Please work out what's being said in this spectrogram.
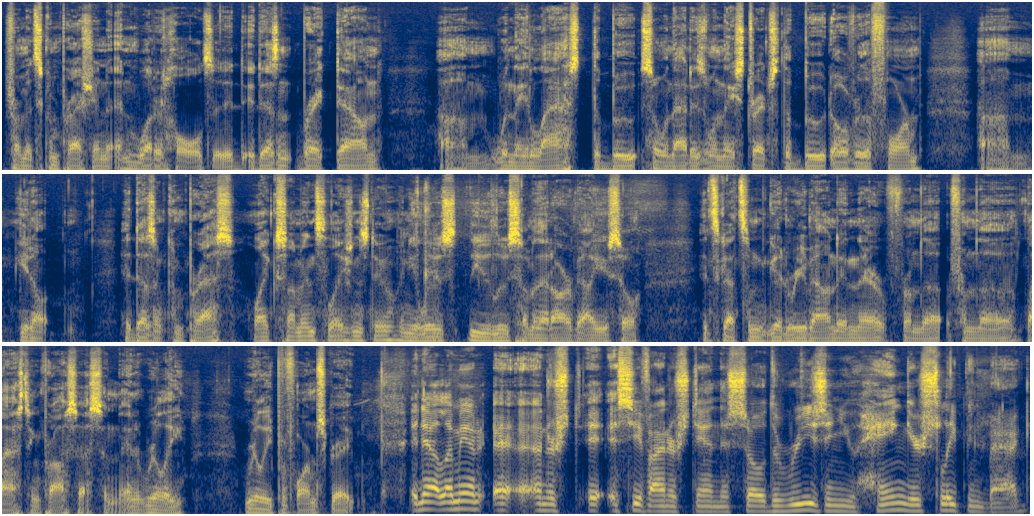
from its compression and what it holds. It, it doesn't break down um, when they last the boot. So when that is when they stretch the boot over the form, um, you don't. It doesn't compress like some insulations do, and you lose you lose some of that R value. So it's got some good rebound in there from the from the lasting process, and, and it really really performs great. And now let me un- uh, underst- uh, see if I understand this. So the reason you hang your sleeping bag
